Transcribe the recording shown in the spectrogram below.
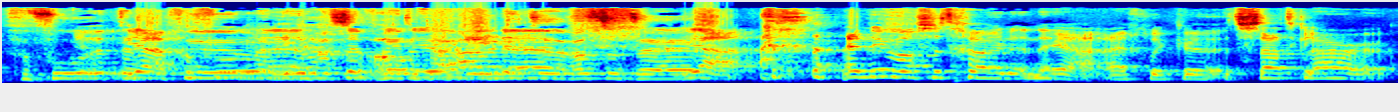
Vervoeren, Ja, vervoeren, temperatuur houden. eh, was het... eh, ja, en nu was het gewoon, eh, nou ja, eigenlijk, eh, het staat klaar.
